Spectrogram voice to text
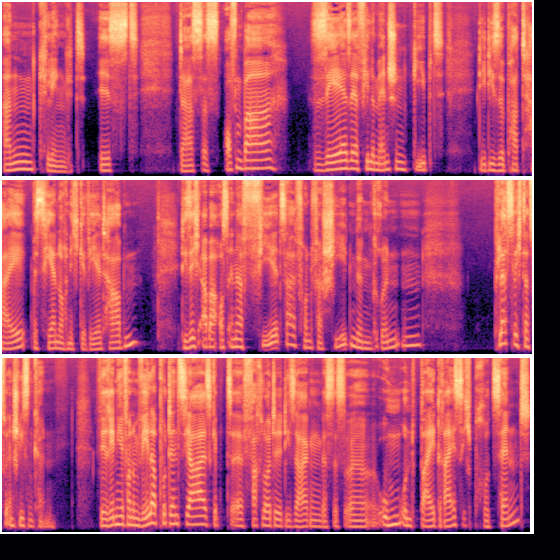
anklingt, ist, dass es offenbar sehr, sehr viele Menschen gibt, die diese Partei bisher noch nicht gewählt haben, die sich aber aus einer Vielzahl von verschiedenen Gründen plötzlich dazu entschließen können. Wir reden hier von einem Wählerpotenzial. Es gibt äh, Fachleute, die sagen, das ist äh, um und bei 30 Prozent,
